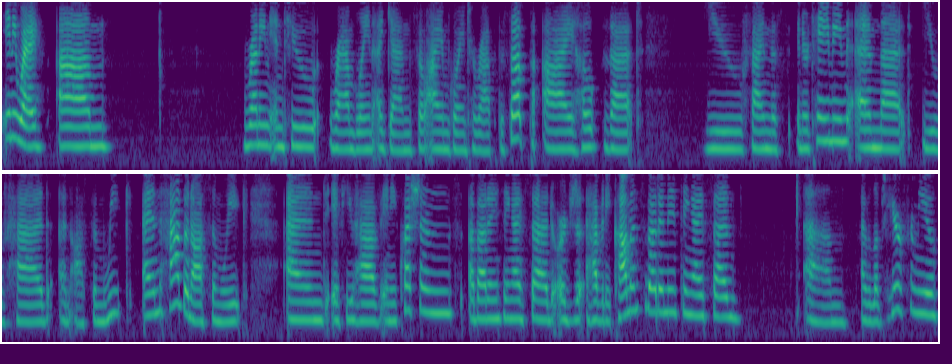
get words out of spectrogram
Anyway, um, running into rambling again, so I am going to wrap this up. I hope that you find this entertaining and that you've had an awesome week and have an awesome week. And if you have any questions about anything I said or have any comments about anything I said, um, I would love to hear from you.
